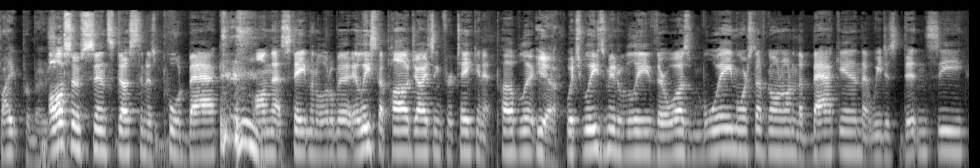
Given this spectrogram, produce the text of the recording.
fight promotion. Also, since Dustin has pulled back on that statement a little bit, at least apologizing for taking it public, Yeah. which leads me to believe there was way more stuff going on in the back end that we just didn't see.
